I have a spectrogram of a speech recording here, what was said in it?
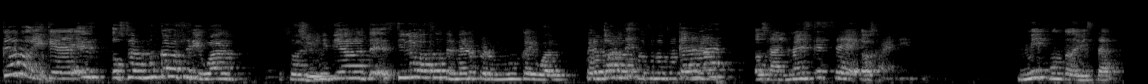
Claro, y que, es, o sea, nunca va a ser igual. O sea, Sí. definitivamente sí lo vas a tener, pero nunca igual. Pero todas las personas o sea, no es que se, o sea, en mi punto de vista,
